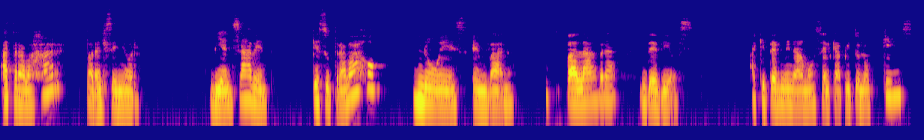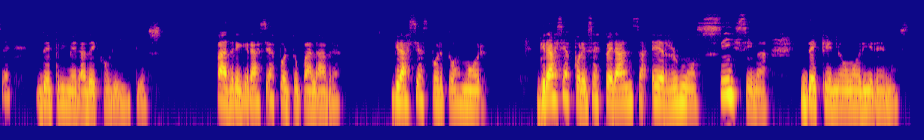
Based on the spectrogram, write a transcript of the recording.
a trabajar para el Señor. Bien saben que su trabajo no es en vano. Palabra de Dios. Aquí terminamos el capítulo 15 de Primera de Corintios. Padre, gracias por tu palabra. Gracias por tu amor. Gracias por esa esperanza hermosísima de que no moriremos,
